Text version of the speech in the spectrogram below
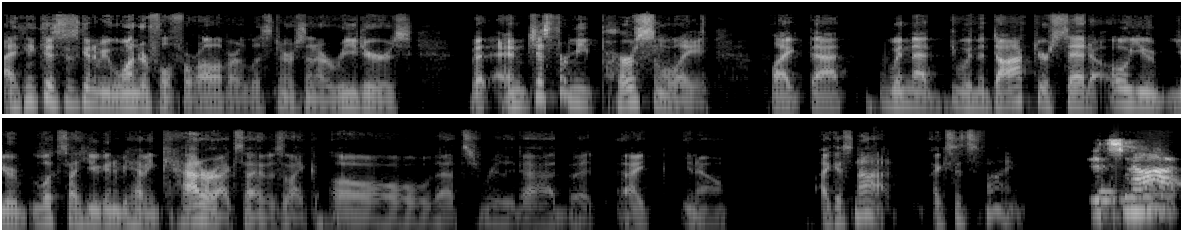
I think this is going to be wonderful for all of our listeners and our readers, but and just for me personally, like that when that when the doctor said oh you you looks like you're going to be having cataracts i was like oh that's really bad but i you know i guess not. I guess it's fine. It's not.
